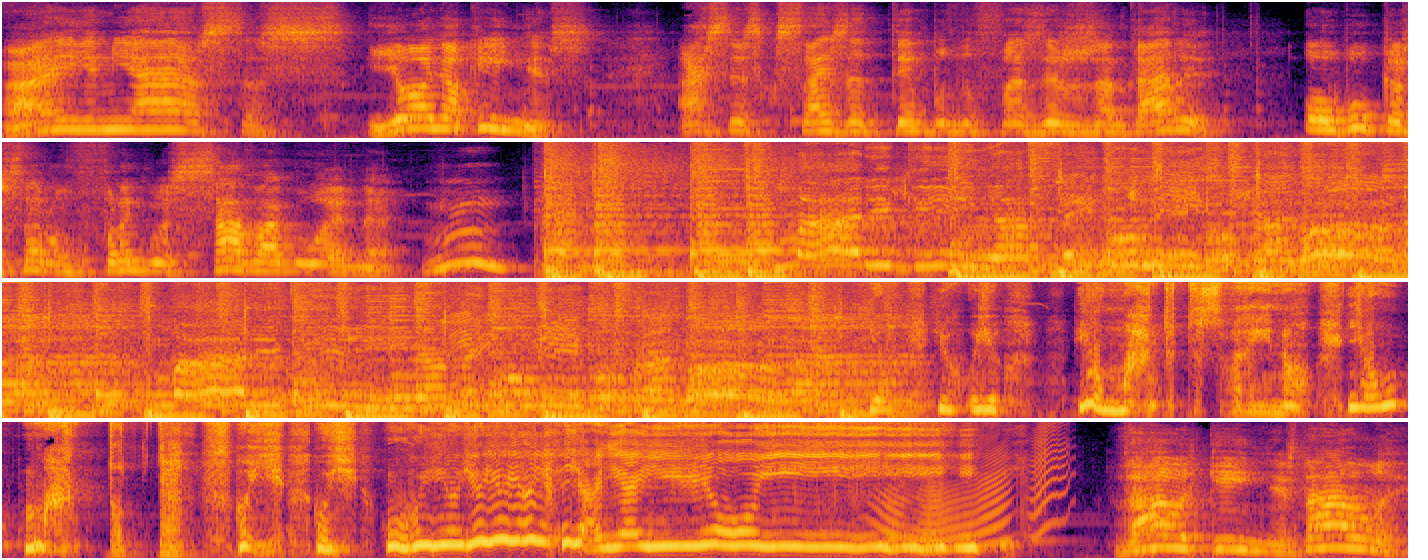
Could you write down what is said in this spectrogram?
Ai, ameaças! E olha, Oquinhas, achas que sais a tempo de fazer jantar? Ou vou caçar um frango assado à goana? Hum? Mariquinha, vem comigo pra Angola. Mariquinha, vem comigo pra Angola. Eu, eu, eu, eu mato-te, Severino, eu mato-te. Ui, ui, ui, ui, ui, ui, ai, ai, ui. Dá-lhe, Quinhas, dá-lhe!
